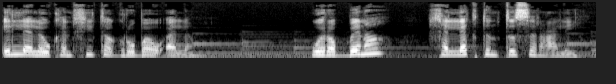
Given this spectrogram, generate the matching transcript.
إلا لو كان فيه تجربة وألم. وربنا خلاك تنتصر عليهم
